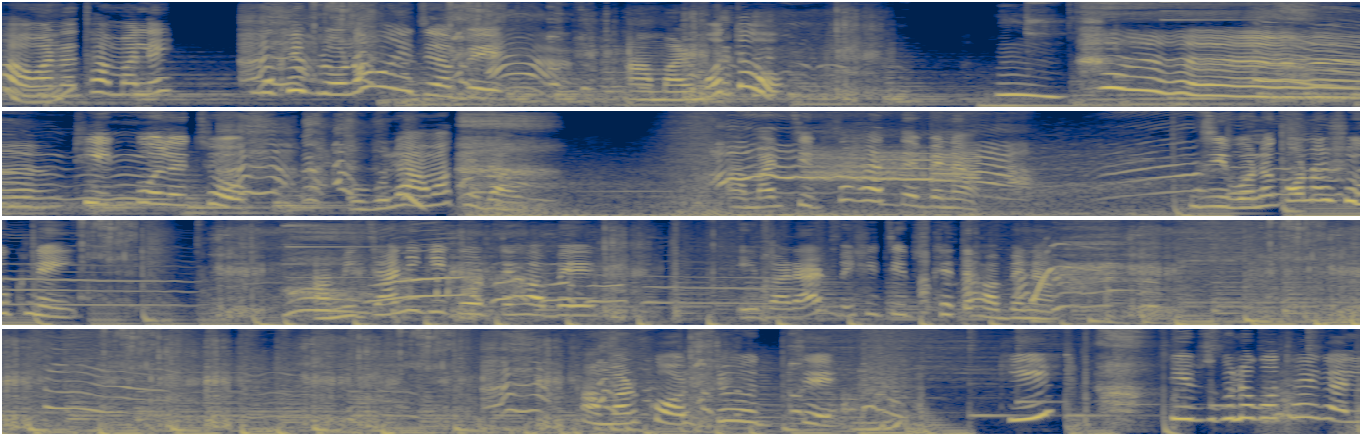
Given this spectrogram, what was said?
খাওয়া না থামালে মুখে ব্রণ হয়ে যাবে। আমার মতো? ঠিক বলেছ। ওগুলো আমাকে দাও। আমার চিপসে হাত দেবে না। জীবনে কোনো সুখ নেই। আমি জানি কি করতে হবে। এবার আর বেশি চিপস খেতে হবে না। আমার কষ্ট হচ্ছে। কি? চিপসগুলো কোথায় গেল?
